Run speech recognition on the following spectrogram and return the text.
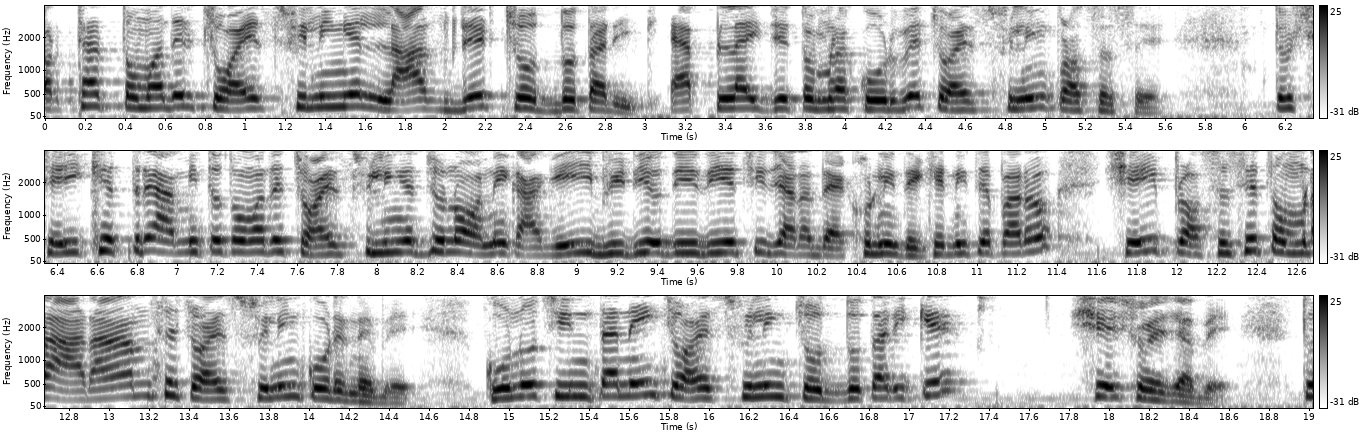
অর্থাৎ তোমাদের চয়েস ফিলিংয়ের লাস্ট ডেট চোদ্দ তারিখ। অ্যাপ্লাই যে তোমরা করবে চয়েস ফিলিং প্রসেসে তো সেই ক্ষেত্রে আমি তো তোমাদের চয়েস ফিলিংয়ের জন্য অনেক আগেই ভিডিও দিয়ে দিয়েছি, যারা দেখনি, দেখে নিতে পারো। সেই প্রসেসে তোমরা আরামসে চয়েস ফিলিং করে নেবে। কোনো চিন্তা নেই চয়েস ফিলিং চোদ্দ তারিখে। শেষ হয়ে যাবে। তো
